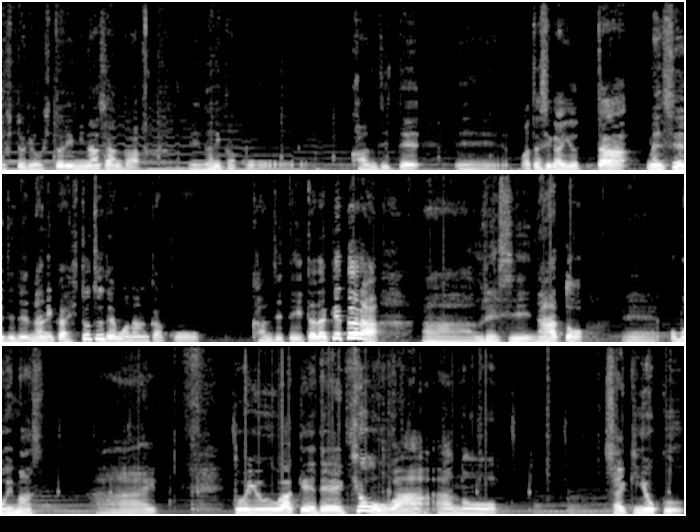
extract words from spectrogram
お一人お一人皆さんが、えー、何かこう感じて、えー、私が言ったメッセージで何か一つでもなんかこう感じていただけたらあ嬉しいなと、えー、思います。はいというわけで今日はあの最近よく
